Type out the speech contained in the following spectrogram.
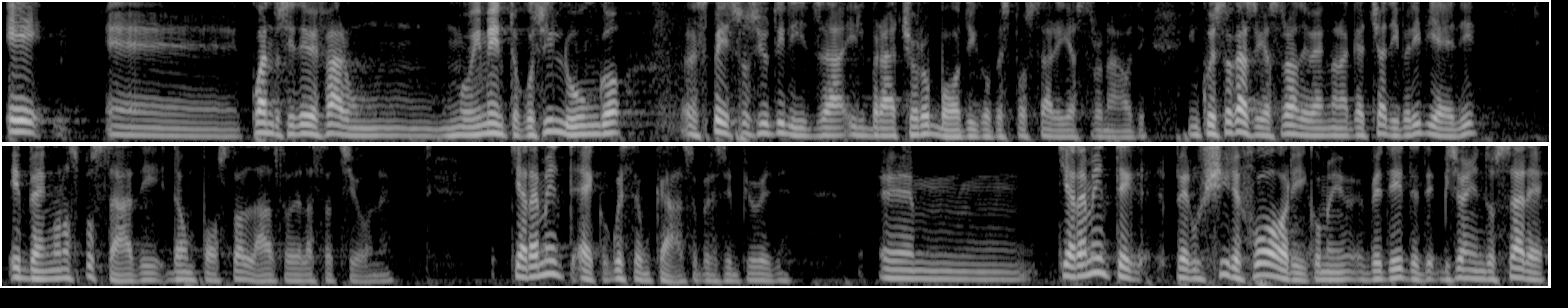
e eh, quando si deve fare un, un movimento così lungo eh, spesso si utilizza il braccio robotico per spostare gli astronauti. In questo caso gli astronauti vengono agganciati per i piedi e vengono spostati da un posto all'altro della stazione. Chiaramente, ecco, questo è un caso, per esempio, vedi. Ehm, chiaramente per uscire fuori, come vedete, bisogna indossare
